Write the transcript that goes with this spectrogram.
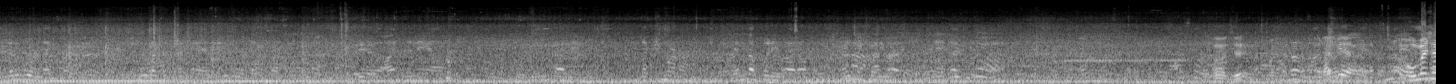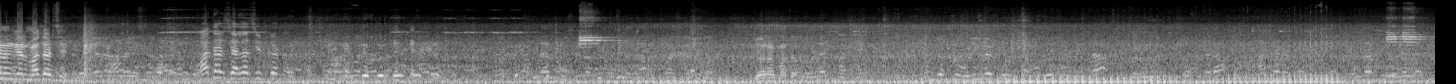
ಎಲ್ಲರಿಗೂ ಆಂಜನೇಯ ಸೀತಾದೇವಿ ಲಕ್ಷ್ಮಣ ಎಲ್ಲ ಪರಿವಾರ ಪರಿವಾರ ಉಮೇಶ್ ಹಂಗೆ ಮಾತಾಡ್ಸಿ. ಮಾತಾಡ್ಸಿ ಎಲ್ಲ ಸಿಟ್ಕೊಂಡು ಜೋರಾಗಿ ಮಾತಾಡಿ. ಒಂದೊಂದು ಉಳಿಬೇಕು ಅಂತ ಉದ್ದೇಶದಿಂದ ವಿಶ್ವೋತ್ತರ ಆಚರಣೆ ಎಲ್ಲರಿಗೂ.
